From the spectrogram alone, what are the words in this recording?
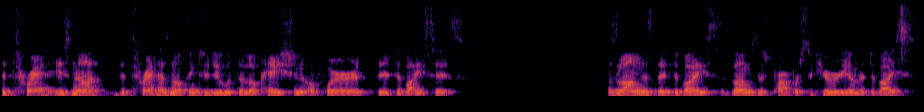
the threat is not the threat has nothing to do with the location of where the device is. As long as the device, as long as there's proper security on the device,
